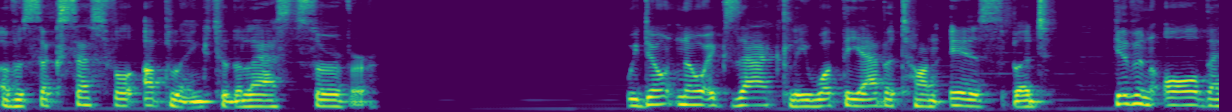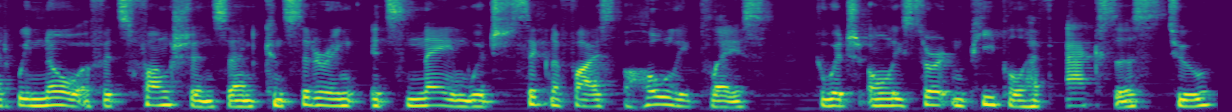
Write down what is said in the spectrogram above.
of a successful uplink to the last server. We don't know exactly what the Abaton is, but given all that we know of its functions and considering its name, which signifies a holy place to which only certain people have access to,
